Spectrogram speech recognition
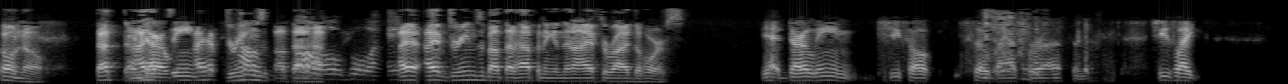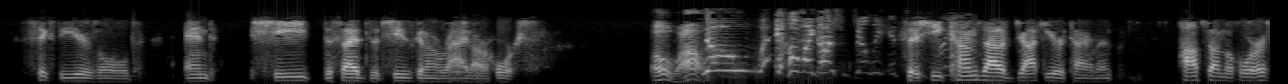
Oh no. That And I have, I have dreams oh, about that. hap- Oh boy. I I have dreams about that happening, and then I have to ride the horse. Yeah, Darlene, she felt so bad for us and she's like 60 years old and she decides that she's going to ride our horse. Oh wow. no way. Oh my gosh, Billy. It's So she dream. comes out of jockey retirement, hops on the horse,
